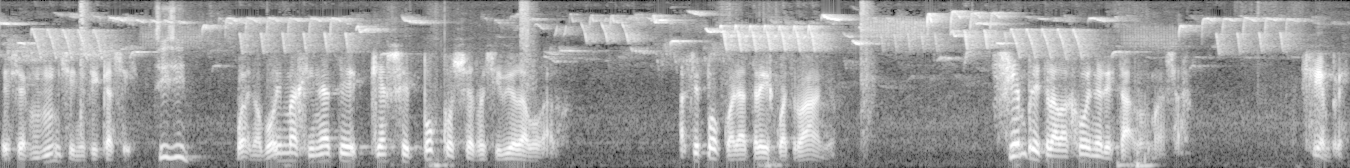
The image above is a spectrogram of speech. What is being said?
Ese significa sí. Sí, sí. Bueno, vos imaginate que hace poco se recibió de abogado. Hace poco, hará tres, cuatro años. siempre trabajó en el Estado, Massa. Siempre.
